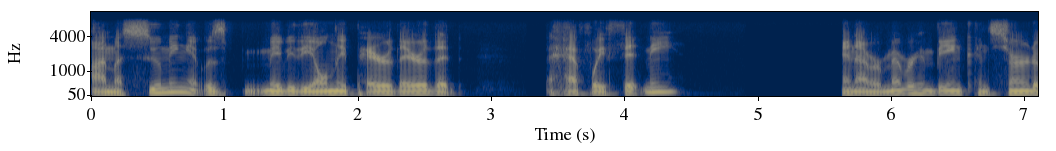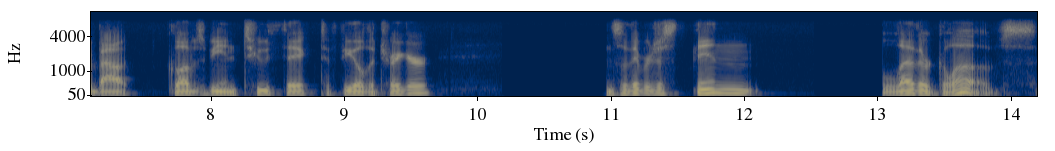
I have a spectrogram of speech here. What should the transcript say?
I'm assuming it was maybe the only pair there that halfway fit me. And I remember him being concerned about gloves being too thick to feel the trigger. And so they were just thin leather gloves.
